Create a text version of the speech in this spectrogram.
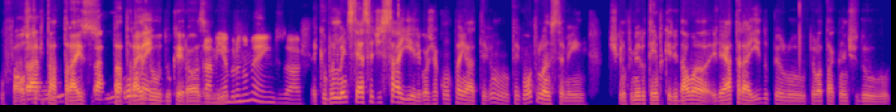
O Fausto pra que tá mim, atrás, tá é atrás do, do Queiroz. Pra ali. mim é Bruno Mendes, acho. É que o Bruno Mendes tem essa de sair, ele gosta de acompanhar. Teve um, teve um outro lance também, acho que no primeiro tempo, que ele dá uma. Ele é atraído pelo, pelo atacante do,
